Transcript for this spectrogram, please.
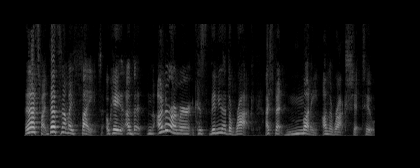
That's fine. That's not my fight. Okay, uh, the, Under Armour, because then you had the Rock. I spent money on the Rock shit too,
